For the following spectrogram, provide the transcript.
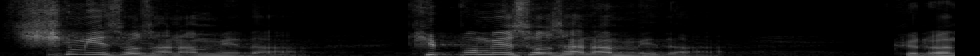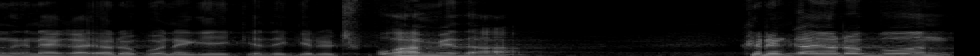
힘이 솟아납니다. 기쁨이 솟아납니다. 그런 은혜가 여러분에게 있게 되기를 축복합니다. 그러니까 여러분,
